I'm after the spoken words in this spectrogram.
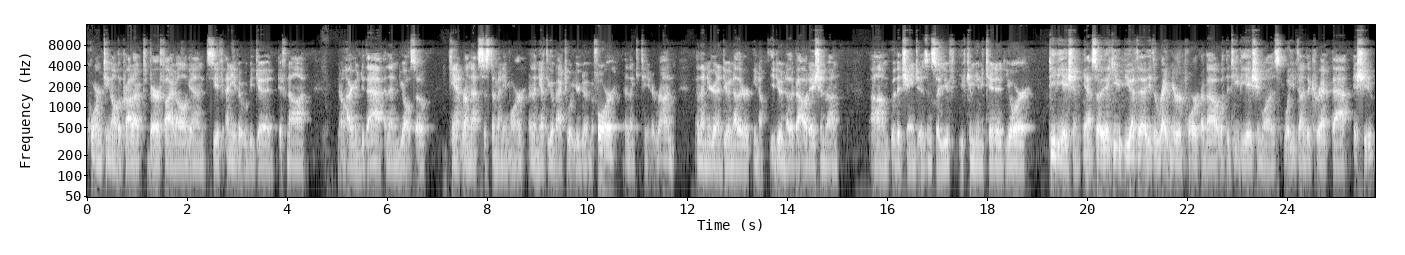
quarantine all the product, verify it all again, see if any of it would be good. If not, you know, how you're going to do that, and then you also can't run that system anymore, and then you have to go back to what you're doing before, and then continue to run and then you're going to do another you know you do another validation run um, with the changes. And so you've you've communicated your deviation. Yeah. So like you you have to you have to write in your report about what the deviation was what you've done to correct that issue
